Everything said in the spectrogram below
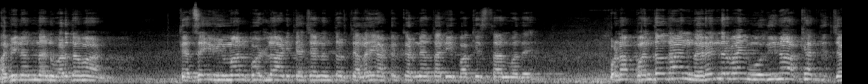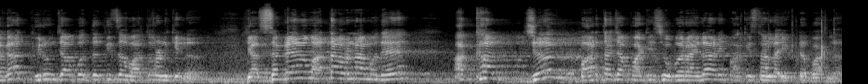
अभिनंदन वर्धमान त्याचंही विमान पडलं आणि त्याच्यानंतर त्यालाही अटक करण्यात आली पाकिस्तानमध्ये. पण हा पंतप्रधान नरेंद्रभाई मोदीनं अख्ख्या जगात फिरून ज्या पद्धतीचं वातावरण केलं या सगळ्या वातावरणामध्ये अख्खा जग भारताच्या पाठीशी उभं राहिलं आणि पाकिस्तानला एकटं पाडलं.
